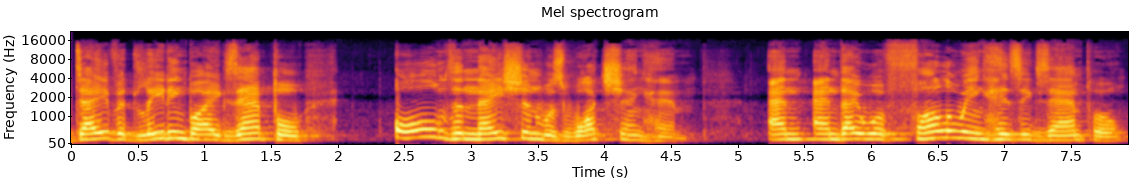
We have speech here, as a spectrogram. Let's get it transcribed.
David leading by example, all the nation was watching him, and, and they were following his example.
